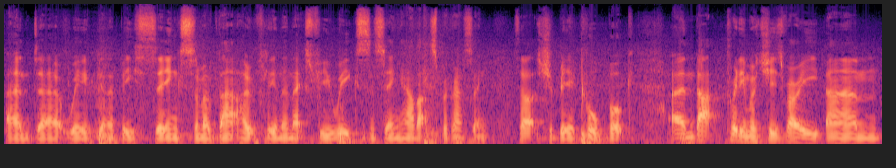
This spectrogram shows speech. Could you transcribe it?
and uh, we're going to be seeing some of that hopefully in the next few weeks and seeing how that's progressing. So that should be a cool book. And that pretty much is very um,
